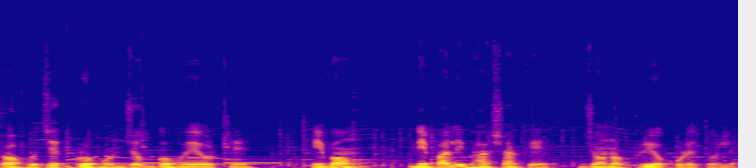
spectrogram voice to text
সহজে গ্রহণযোগ্য হয়ে ওঠে এবং নেপালি ভাষাকে জনপ্রিয় করে তোলে।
